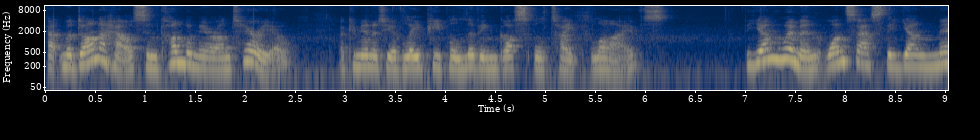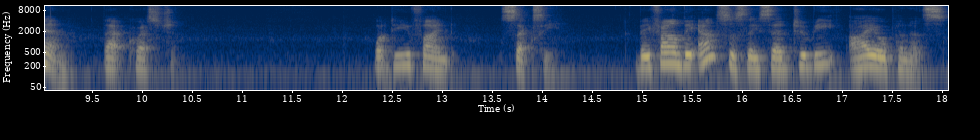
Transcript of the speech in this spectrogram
At Madonna House in Combermere, Ontario, a community of lay people living gospel type lives, the young women once asked the young men that question What do you find sexy? They found the answers, they said, to be eye openers.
